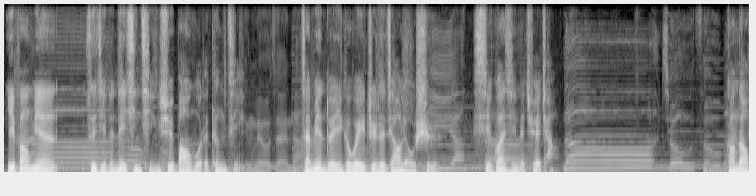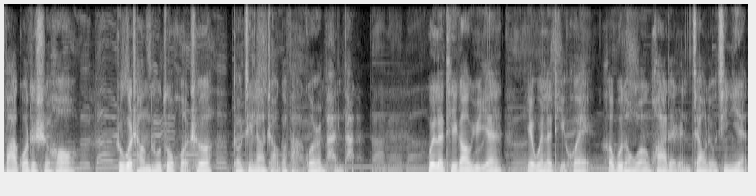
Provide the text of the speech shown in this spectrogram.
一方面，自己的内心情绪包裹得更紧，在面对一个未知的交流时，习惯性的怯场。刚到法国的时候，如果长途坐火车，都尽量找个法国人攀谈，为了提高语言，也为了体会和不同文化的人交流经验。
